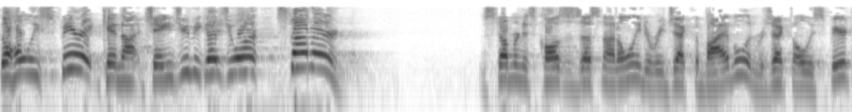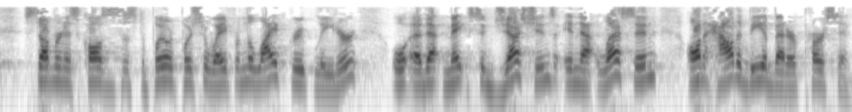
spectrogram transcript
the Holy Spirit cannot change you because you're stubborn. Stubbornness causes us not only to reject the Bible and reject the Holy Spirit, stubbornness causes us to push away from the life group leader uh, that makes suggestions in that lesson on how to be a better person.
